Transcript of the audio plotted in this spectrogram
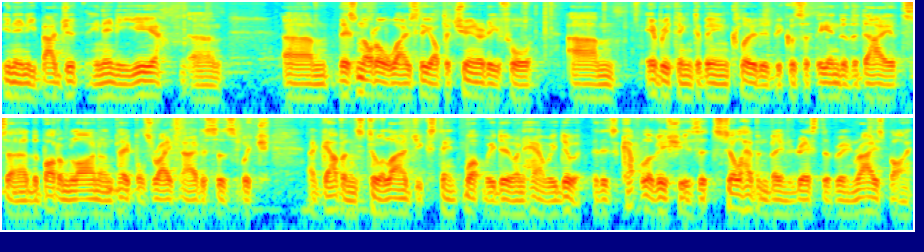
in any budget, in any year, um, um, there's not always the opportunity for um, everything to be included because at the end of the day, it's uh, the bottom line on people's rate notices which governs to a large extent what we do and how we do it. But there's a couple of issues that still haven't been addressed that have been raised by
